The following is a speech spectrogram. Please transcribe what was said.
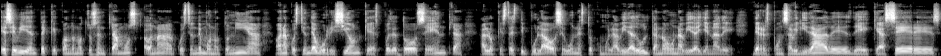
es evidente que cuando nosotros entramos a una cuestión de monotonía, a una cuestión de aburrición, que después de todo se entra a lo que está estipulado según esto como la vida adulta, ¿no? Una vida llena de, de responsabilidades, de quehaceres,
